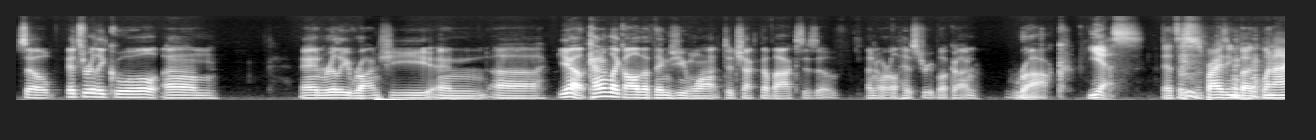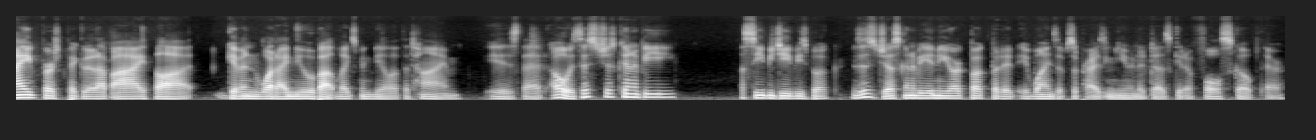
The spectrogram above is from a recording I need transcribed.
So it's really cool um, and really raunchy and uh, yeah, kind of like all the things you want to check the boxes of an oral history book on rock. Yes, that's a surprising book. When I first picked it up, I thought, given what I knew about Legs McNeil at the time, is that oh, is this just gonna be a CBGB's book? Is this just gonna be a New York book? But it, it winds up surprising you, and it does get a full scope there.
